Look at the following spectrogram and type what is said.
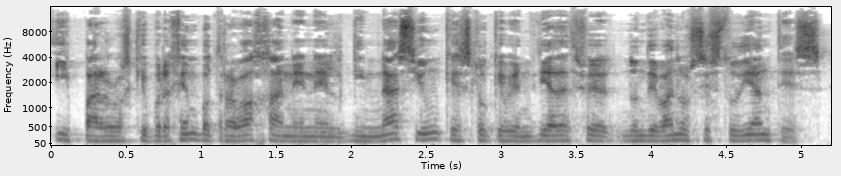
y para los que, por ejemplo, trabajan en el gymnasium, que es lo que vendría de ser donde van los estudiantes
